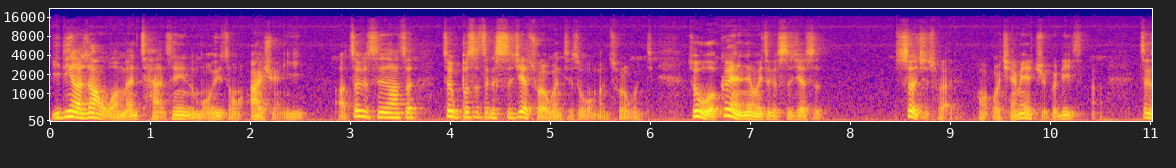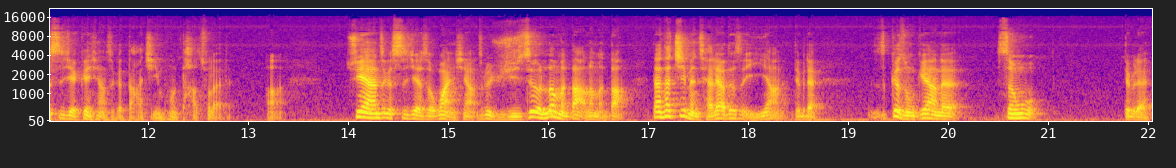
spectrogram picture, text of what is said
一定要让我们产生某一种二选一啊。这个实际上是这不是这个世界出了问题，是我们出了问题。所以我个人认为这个世界是设计出来的啊。我前面举个例子啊，这个世界更像是个大积木打出来的。虽然这个世界是万象，这个宇宙那么大那么大，但它基本材料都是一样的，对不对？各种各样的生物。对不对？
